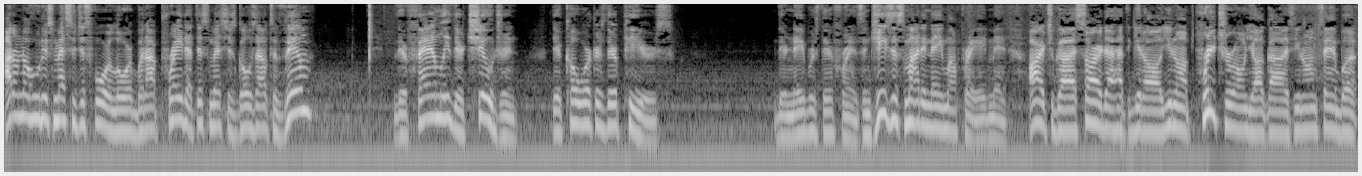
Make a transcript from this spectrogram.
I don't know who this message is for, Lord, but I pray that this message goes out to them, their family, their children, their co-workers, their peers their neighbors, their friends. In Jesus' mighty name, I pray. Amen. All right, you guys. Sorry that I had to get all, you know, a preacher on y'all guys. You know what I'm saying? But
